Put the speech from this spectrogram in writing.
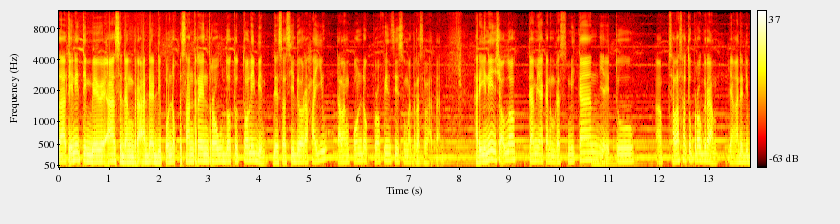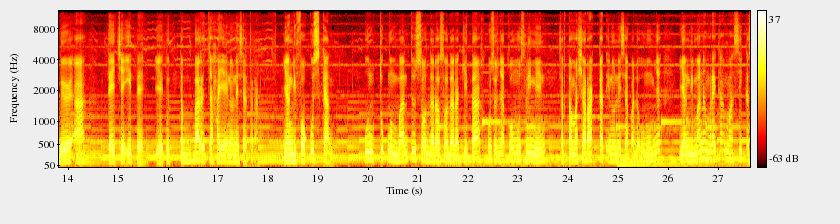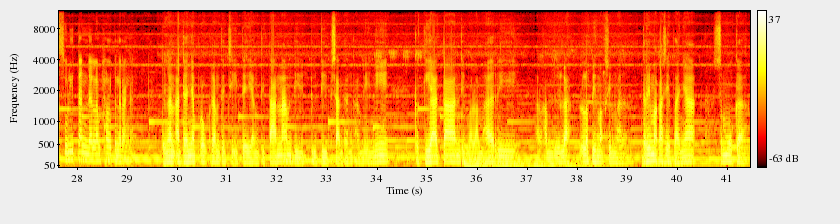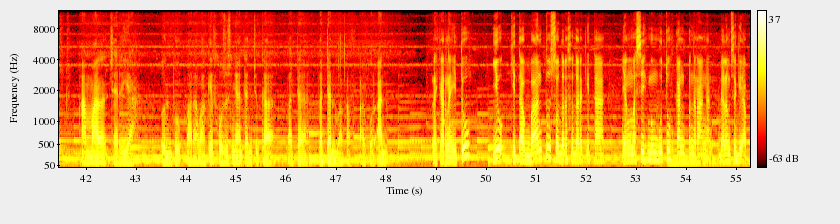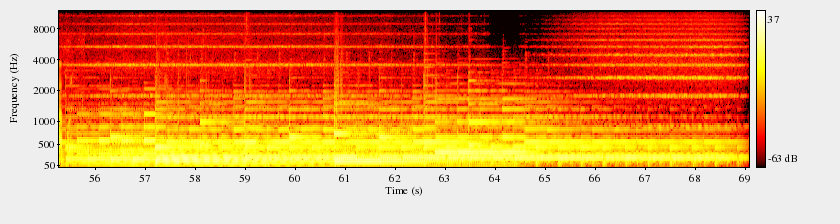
Saat ini tim BWA sedang berada di Pondok Pesantren Raudatul Tolibin, Desa Sidorahayu, Talang Pondok, Provinsi Sumatera Selatan. Hari ini insya Allah kami akan meresmikan yaitu eh, salah satu program yang ada di BWA TCIT, yaitu Tebar Cahaya Indonesia Terang, yang difokuskan untuk membantu saudara-saudara kita, khususnya kaum muslimin, serta masyarakat Indonesia pada umumnya, yang di mana mereka masih kesulitan dalam hal penerangan. Dengan adanya program TJIT yang ditanam di, di pesantren kami ini, kegiatan di malam hari, Alhamdulillah lebih maksimal. Terima kasih banyak, semoga amal jariah untuk para wakif khususnya dan juga pada Badan Wakaf Al-Quran. Oleh karena itu, yuk kita bantu saudara-saudara kita yang masih membutuhkan penerangan dalam segi apa pun.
